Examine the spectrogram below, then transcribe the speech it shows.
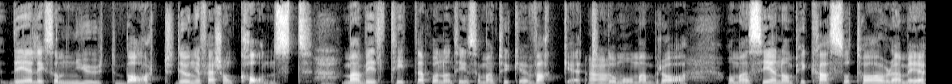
det är liksom njutbart. Det är ungefär som konst. Man vill titta på någonting som man tycker är vackert, Ja. då mår man bra. Om man ser någon Picasso-tavla med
